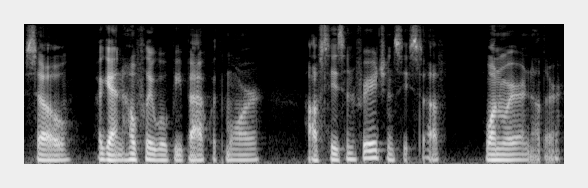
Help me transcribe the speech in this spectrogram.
So again, hopefully we'll be back with more off-season free agency stuff, one way or another.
